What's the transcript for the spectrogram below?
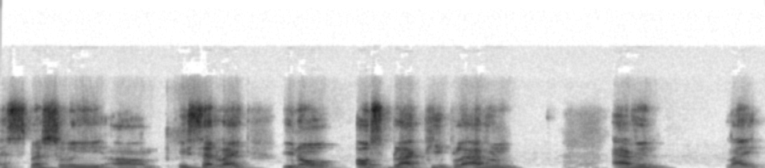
especially um he said like you know us black people haven't haven't like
